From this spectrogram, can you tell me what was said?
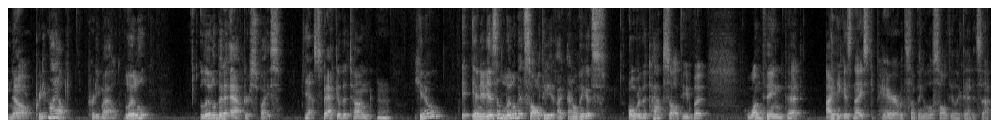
No, Pretty mild. pretty mild. Little, little bit of after spice, Yes. back of the tongue. You know, and it is a little bit salty. I, I don't think it's over the top salty, but one thing that I think is nice to pair with something a little salty like that is a,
